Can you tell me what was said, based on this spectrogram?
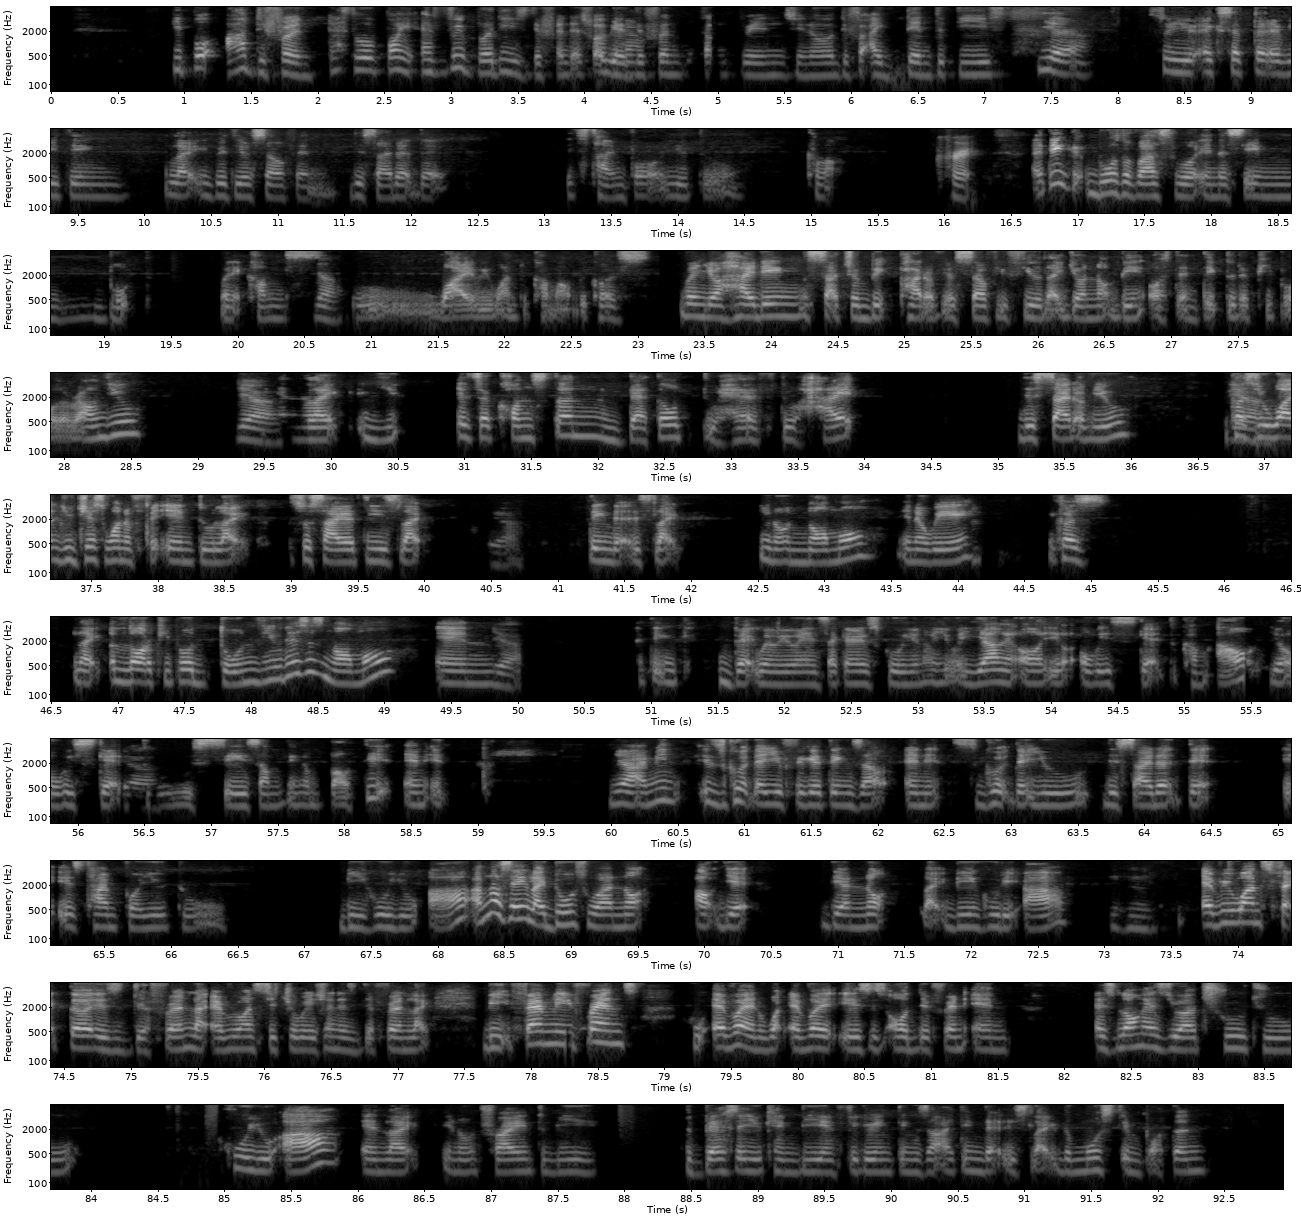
people are different that's the whole point everybody is different that's why we Yeah. have different thumbprints you know different identities Yeah. So you accepted everything like with yourself and decided that it's time for you to come out. correct I think both of us were in the same boat when it comes Yeah. to why we want to come out because when you're hiding such a big part of yourself, you feel like you're not being authentic to the people around you. yeah And like you, it's a constant battle to have to hide this side of you because you want you just want to fit into like society's like yeah. thing that is like you know normal in a way. Mm-hmm. Because like a lot of people don't view this as normal. And yeah. I think back when we were in secondary school you know you were young and all you're always scared to come out. You're always scared Yeah. to say something about it. And it yeah i mean it's good that you figure things out. And it's good that you decided that it is time for you to be who you are. I'm not saying like those who are not out yet they are not like being who they are. Hmm everyone's factor is different. Like everyone's situation is different. Like be it family friends whoever and whatever it is is all different. And as long as you are true to who you are and like you know trying to be the best that you can be and figuring things out i think that is like the most important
